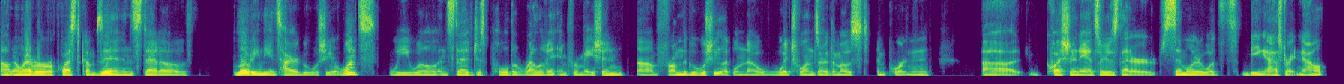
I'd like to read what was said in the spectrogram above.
Um, and whenever a request comes in, instead of loading the entire Google Sheet at once, we will instead just pull the relevant information um, from the Google Sheet. Like we'll know which ones are the most important uh, question and answers that are similar to what's being asked right now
